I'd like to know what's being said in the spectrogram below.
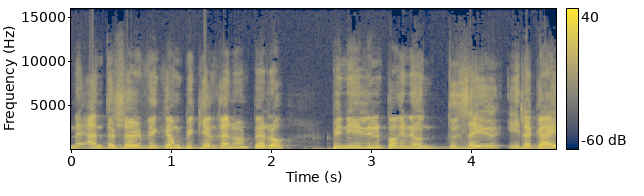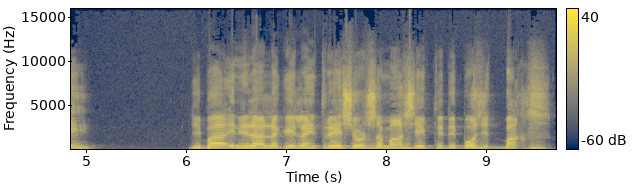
Na underserving kang bigyan ka nun, pero pinili ng Panginoon doon sa ilagay. Di ba, inilalagay lang yung treasure sa mga safety deposit box.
